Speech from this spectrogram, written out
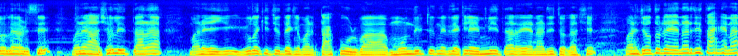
চলে আসছে। মানে আসলে তারা মানে এইগুলো কিছু দেখলে মানে ঠাকুর বা মন্দির টন্দির দেখলে এমনি তারা এনার্জি চলে আসে। মানে যতটা এনার্জি থাকে না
